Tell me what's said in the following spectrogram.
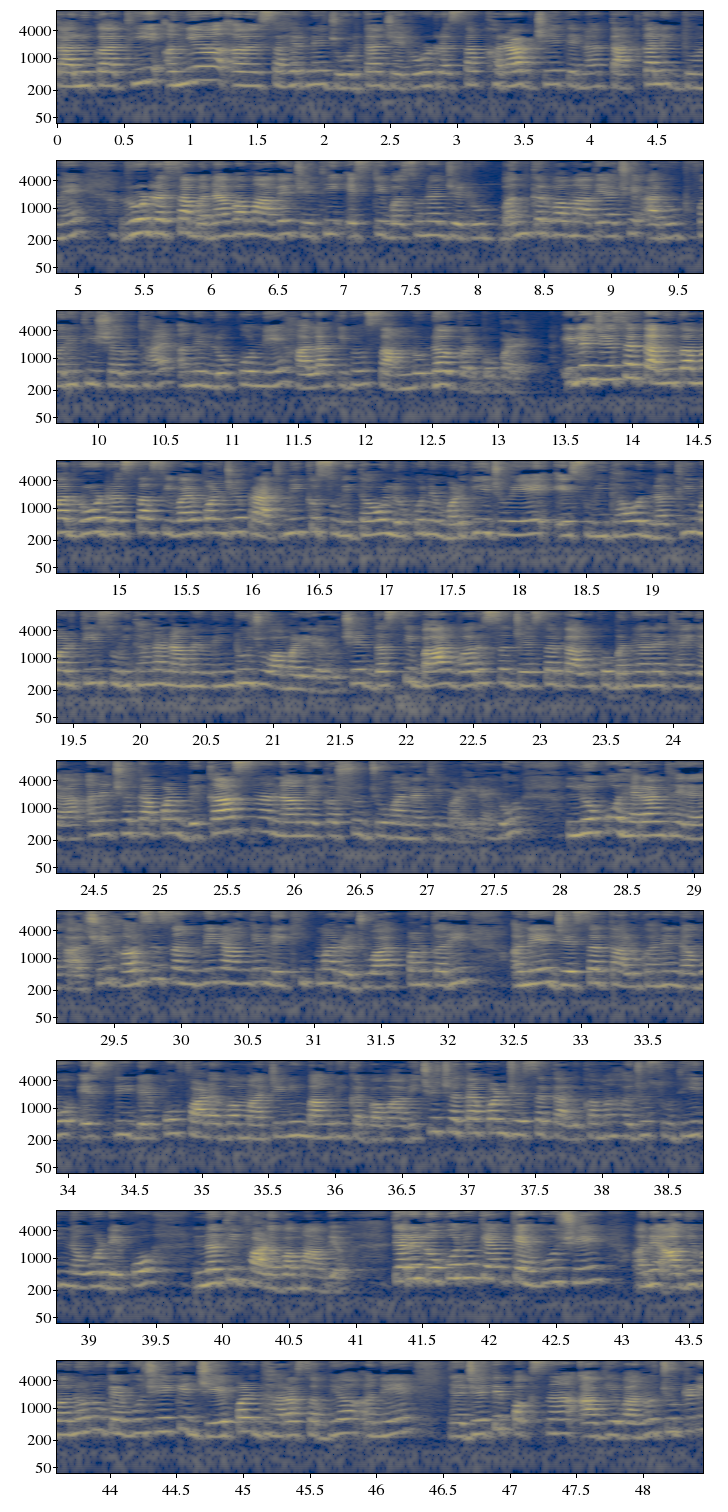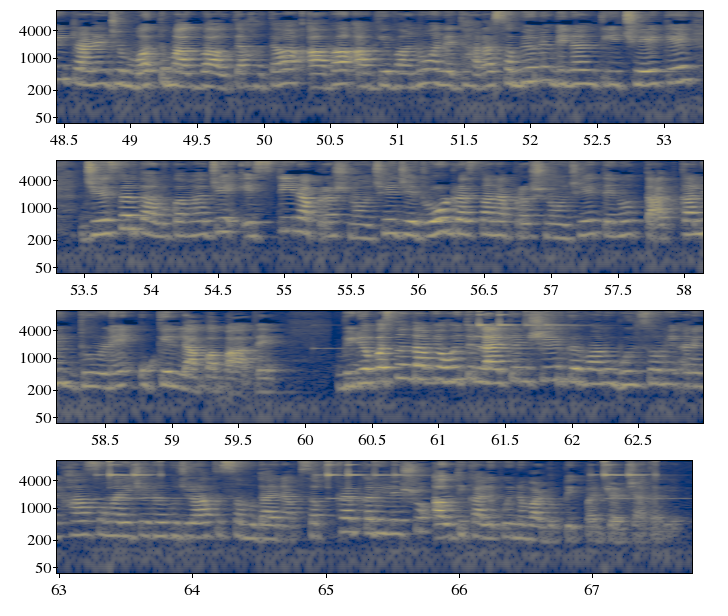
તાલુકાથી અન્ય શહેરને જોડતા જે રોડ રસ્તા ખરાબ છે તેના તાત્કાલિક ધોરણે રોડ રસ્તા બનાવવામાં આવે, જેથી એસટી બસોના જે રૂટ બંધ કરવામાં આવ્યા છે, આ રૂટ ફરીથી શરૂ થાય અને લોકોને હાલાકીનો સામનો ન કરવો પડે. એટલે જેસર તાલુકામાં રોડ રસ્તા સિવાય પણ જે પ્રાથમિક સુવિધાઓ લોકોને મળવી જોઈએ, એ સુવિધાઓ નથી મળતી. સુવિધાના નામે મીંડું જોવા મળી રહ્યું છે. દસથી બાર વર્ષ જેસર તાલુકો બન્યાને થઈ ગયા અને છતાં પણ વિકાસના નામે કશું જોવા નથી મળી રહ્યું. લોકો હેરાન થઈ રહ્યા છે. હર્ષ સંઘવીના અંગે લેખિતમાં રજૂઆત પણ કરી અને જેસર તાલુકાને નવો એસટી ડેપો ફાળવવા માટેની માંગણી કરવામાં આવી છે. છતાં પણ જેસર તાલુકામાં હજુ સુધી નવો ડેપો નથી ફાળવવામાં આવ્યો. ત્યારે લોકોનું ક્યાંક કહેવું છે અને આગેવાનોનું કહેવું છે કે જે પણ ધારાસભ્ય અને જે તે પક્ષના આગેવાનો ચૂંટણી ટાણે જે મત માગવા આવતા હતા, આવા આગેવાનો અને ધારાસભ્યોને વિનંતી છે કે જેસર તાલુકામાં જે એસટીના પ્રશ્નો છે, જે રોડ રસ્તાના પ્રશ્નો છે, તેનો તાત્કાલિક ધોરણે ઉકેલ લાવવામાં આવે. વીડિયો પસંદ આવ્યો હોય તો લાઇક એન્ડ શેર કરવાનું ભૂલશો નહીં અને ખાસ અમારી ચેનલ ગુજરાત સમુદાયને આપ સબસ્ક્રાઇબ કરી લેશો. આવતીકાલે કોઈ નવા ટોપિક પર ચર્ચા કરીએ.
